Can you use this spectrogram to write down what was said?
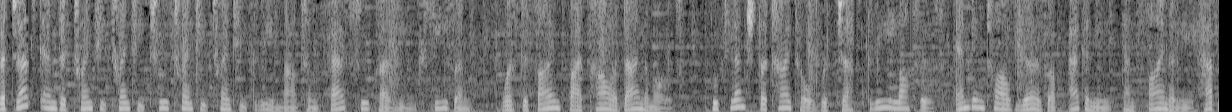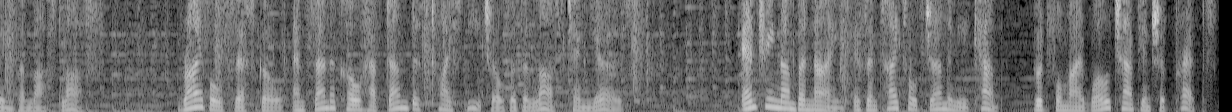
The just ended 2022-2023 Mountain FAZ Super League season was defined by Power Dynamos, who clinched the title with just three losses, ending 12 years of agony and finally having the last laugh. Rivals Zesco and Zanaco have done this twice each over the last 10 years. Entry number 9 is entitled Germany Camp, Good for My World Championship Preps,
